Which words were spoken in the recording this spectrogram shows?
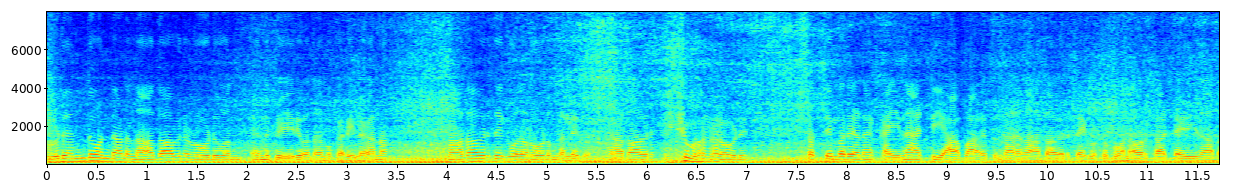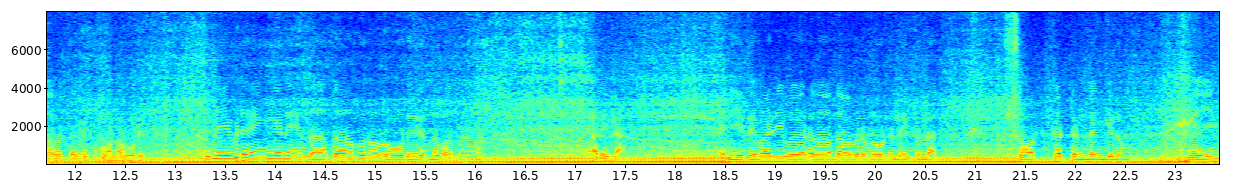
ഇവിടെ എന്തുകൊണ്ടാണ് നാദാപുരം റോഡ് വന്ന് എന്ന് പേര് വന്നത് നമുക്കറിയില്ല. കാരണം നാദാപുരത്തേക്ക് പോകുന്ന റോഡൊന്നല്ല ഇത് നാദാപുരത്തേക്ക് പോകുന്ന റോഡ് സത്യം പറയുകയാണ് കൈനാട്ടി ആ ഭാഗത്തു നിന്നാണ് നാദാപുരത്തേക്കൊക്കെ പോകുന്നത്. അവർക്കാട്ടേരി നാദാപുരത്തേക്കൊക്കെ പോകുന്ന റോഡ്. പിന്നെ ഇവിടെ എങ്ങനെ നാദാപുരം റോഡ് എന്ന് വന്ന് അറിയില്ല. ഇനി ഇതുവഴി വേറെ നാദാപുരം റോഡിലേക്കുള്ള ഷോർട്ട് കട്ട് ഉണ്ടെങ്കിലും മെയിൻ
